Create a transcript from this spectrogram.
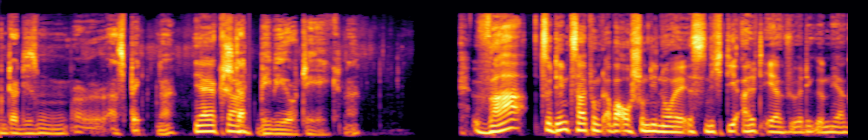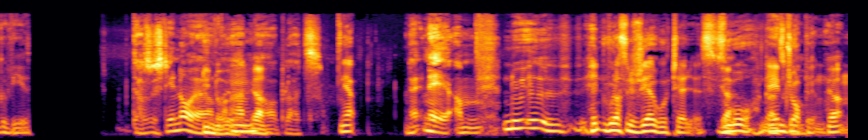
unter diesem äh, Aspekt, ne? Ja, ja, klar. Stadtbibliothek, ne? War zu dem Zeitpunkt aber auch schon die neue, ist nicht die altehrwürdige mehr gewesen. Das ist die neue, die neue am Adenauerplatz. Ja. Nee, nee am. Nö, äh, hinten, wo das Leger Hotel ist. So, ja, Name-Dropping. Genau. Ja.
